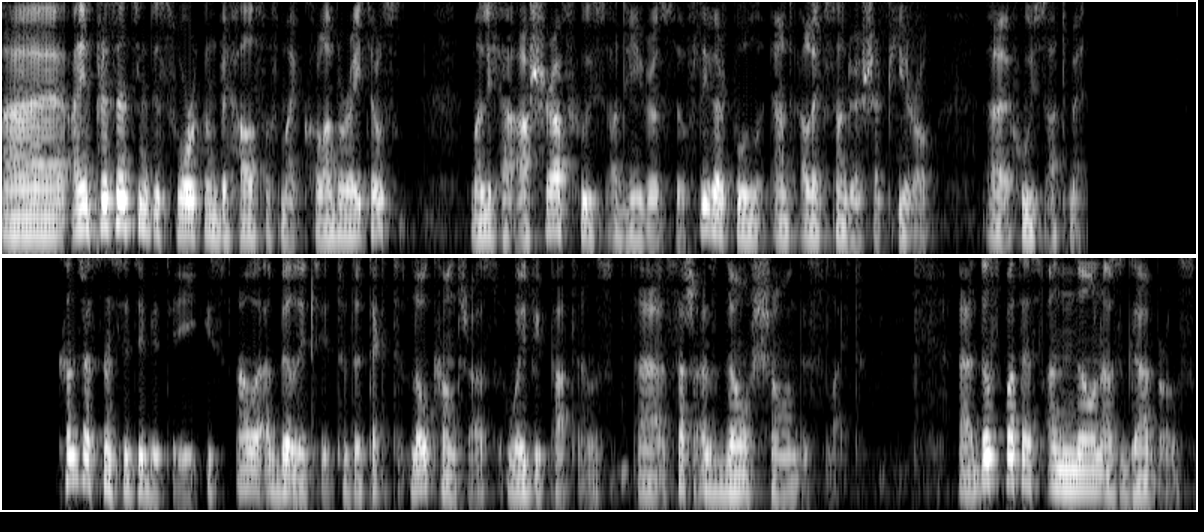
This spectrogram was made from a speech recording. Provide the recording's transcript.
Uh, I am presenting this work on behalf of my collaborators, Maliha Ashraf, who is at the University of Liverpool, and Alexandre Chapiro, uh, who is at Met. Contrast sensitivity is our ability to detect low contrast wavy patterns, uh, such as those shown on this slide. Uh, those patterns are known as gabors,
